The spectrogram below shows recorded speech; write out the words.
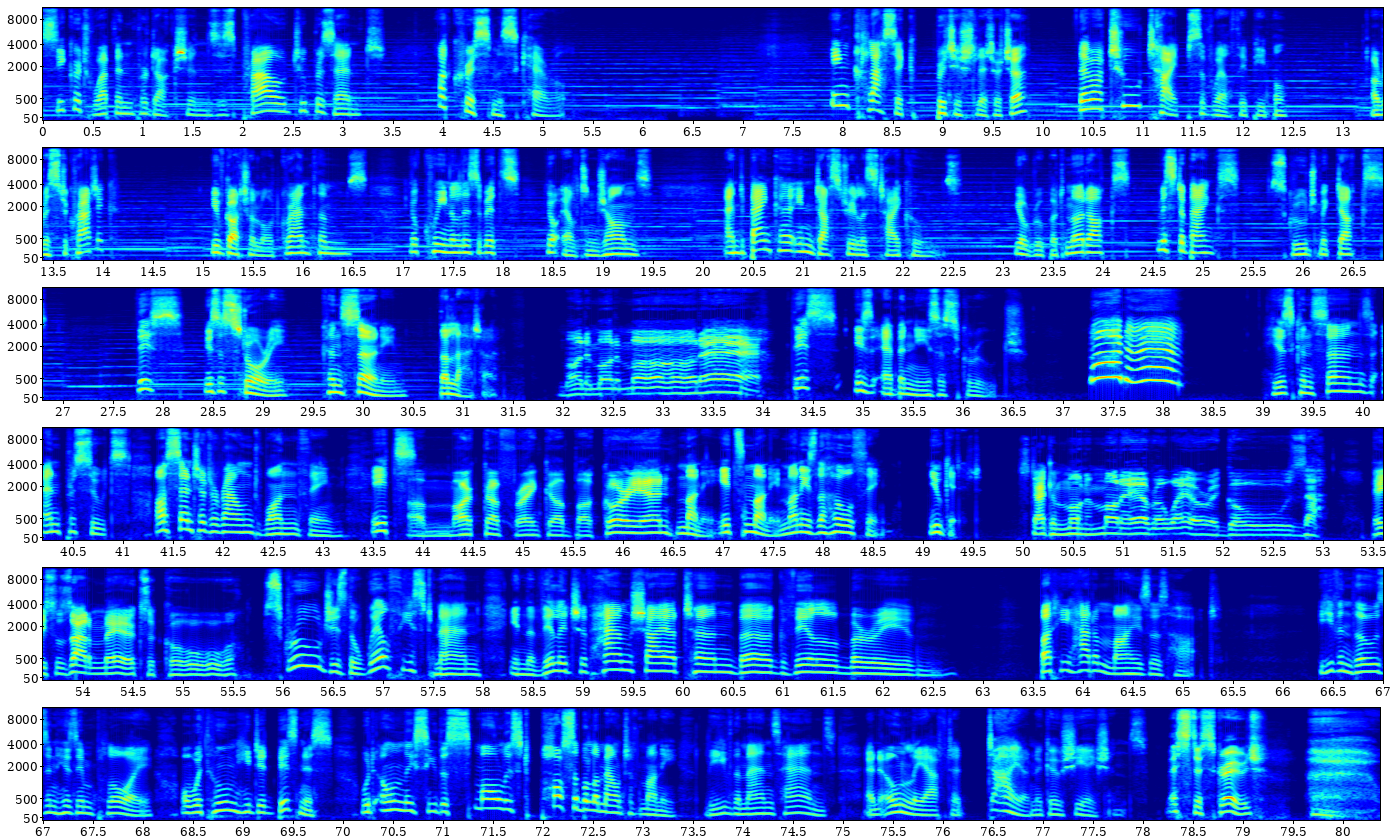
Secret Weapon Productions is proud to present A Christmas Carol. In classic British literature, there are two types of wealthy people aristocratic. You've got your Lord Granthams, your Queen Elizabeths, your Elton Johns, and banker industrialist tycoons, your Rupert Murdochs, Mr. Banks, Scrooge McDucks. This is a story concerning the latter. Money, money, money. This is Ebenezer Scrooge. Money! His concerns and pursuits are centered around one thing. It's A marca franca buckorian. money. It's money. Money's the whole thing. You get it. Stacking money, money everywhere it goes. Pesos out of Mexico. Scrooge is the wealthiest man in the village of Hampshire Turnbergvillebury. But he had a miser's heart. Even those in his employ or with whom he did business would only see the smallest possible amount of money leave the man's hands, and only after dire negotiations. Mr. Scrooge?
